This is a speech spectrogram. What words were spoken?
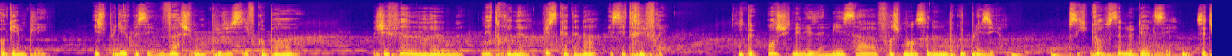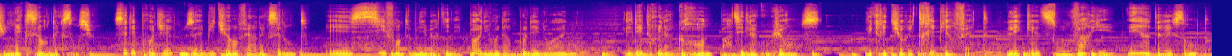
au gameplay, et je peux dire que c'est vachement plus usif qu'auparavant. J'ai fait un run Netrunner plus Katana et c'est très frais. On peut enchaîner les ennemis et ça, franchement, ça donne beaucoup de plaisir. En ce qui concerne le DLC, c'est une excellente extension. CD Projekt nous a habitués à en faire d'excellentes. Et si Phantom Liberty n'est pas au niveau d'un Blood and Wine, il détruit la grande partie de la concurrence. L'écriture est très bien faite, les quêtes sont variées et intéressantes,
